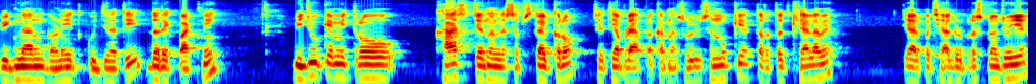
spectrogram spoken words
વિજ્ઞાન, ગણિત, ગુજરાતી દરેક પાઠની. બીજું કે મિત્રો, ખાસ ચેનલને સબસ્ક્રાઈબ કરો, જેથી આપણે આ પ્રકારના સોલ્યુશન મૂકીએ. તરત જ ખ્યાલ આવે. ત્યાર પછી આગળ પ્રશ્ન જોઈએ.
